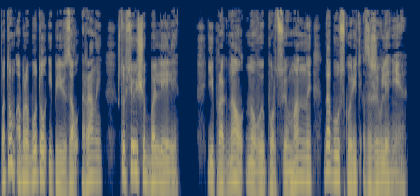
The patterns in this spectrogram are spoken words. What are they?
потом обработал и перевязал раны, что все еще болели, и прогнал новую порцию манны, дабы ускорить заживление.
